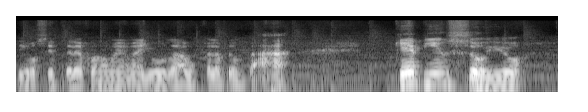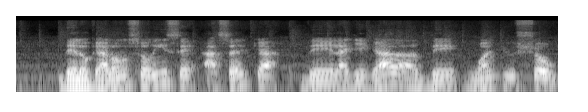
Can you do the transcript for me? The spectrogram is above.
Digo, si el teléfono me, me ayuda a buscar la pregunta. Ajá. ¿Qué pienso yo de lo que Alonso dice acerca de la llegada de One You Show?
